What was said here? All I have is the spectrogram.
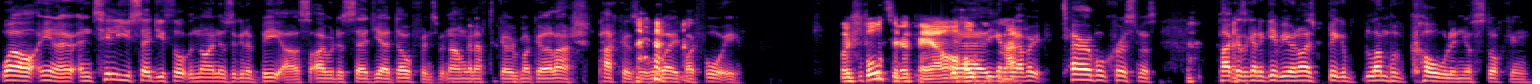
Well, you know, until you said you thought the Niners were going to beat us, I would have said, yeah, Dolphins. But now I'm going to have to go with my girl Ash. Packers all the way by 40. By 40? Okay. I'll, yeah, you're going to have a terrible Christmas. Packers are going to give you a nice big lump of coal in your stocking.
